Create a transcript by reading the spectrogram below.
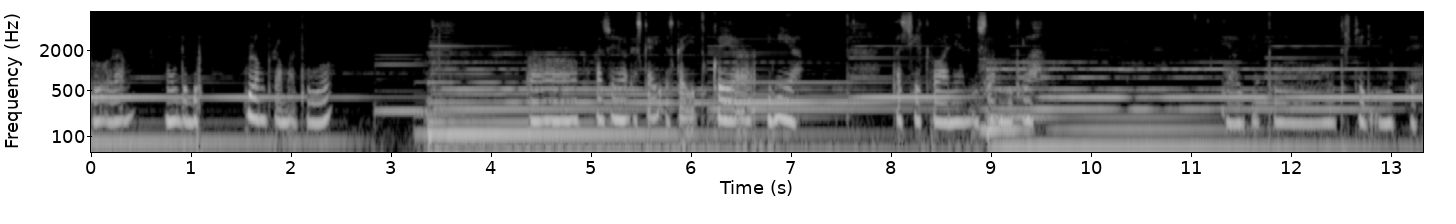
dua orang yang udah berpulang ke Ramatullah uh, kakak senior SKI SKI itu kayak ini ya pasti kerohanian Islam gitulah. Ya gitu terus jadi inget deh.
